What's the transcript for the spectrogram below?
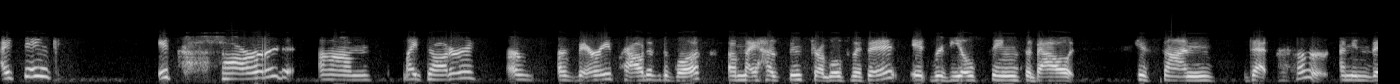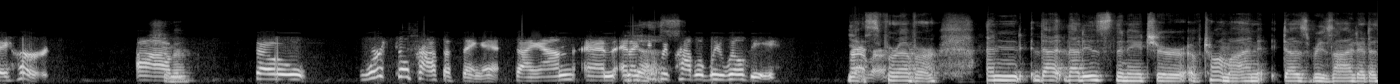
I think it's hard. Um, my daughters are are very proud of the book. Um, my husband struggles with it. It reveals things about his son that hurt. I mean, they hurt. Um, sure. So we're still processing it, Diane, and and yes. I think we probably will be. Forever. Yes, forever. And that that is the nature of trauma and it does reside at a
